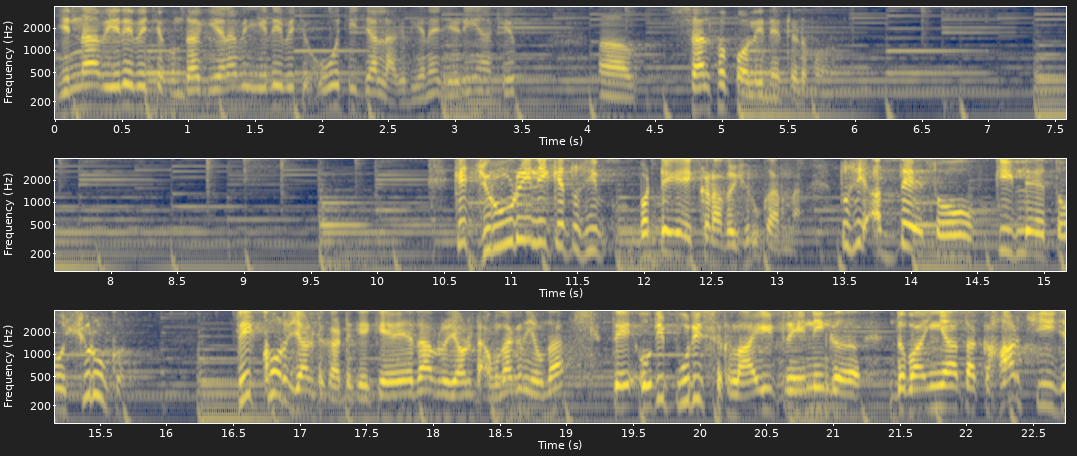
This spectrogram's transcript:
ਜਿੰਨਾ ਵੀ ਇਹਦੇ ਵਿੱਚ ਹੁੰਦਾ ਕੀ ਹੈ ਨਾ ਵੀ ਇਹਦੇ ਵਿੱਚ ਉਹ ਚੀਜ਼ਾਂ ਲੱਗਦੀਆਂ ਨੇ ਜਿਹੜੀਆਂ ਕਿ ਸੈਲਫ ਪੋਲੀਨੇਟਡ ਹੋਣ। ਕਿ ਜ਼ਰੂਰੀ ਨਹੀਂ ਕਿ ਤੁਸੀਂ ਵੱਡੇ ਏਕੜਾਂ ਤੋਂ ਸ਼ੁਰੂ ਕਰਨਾ। ਤੁਸੀਂ ਅੱਧੇ ਤੋਂ, ਕਿੱਲੇ ਤੋਂ ਸ਼ੁਰੂ ਕਰੋ। ਦੇਖੋ ਰਿਜ਼ਲਟ ਕੱਢ ਕੇ ਕਿ ਇਹਦਾ ਰਿਜ਼ਲਟ ਆਉਂਦਾ ਕਿ ਨਹੀਂ ਆਉਂਦਾ ਤੇ ਉਹਦੀ ਪੂਰੀ ਸਿਖਲਾਈ ਟ੍ਰੇਨਿੰਗ ਦਵਾਈਆਂ ਤੱਕ ਹਰ ਚੀਜ਼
